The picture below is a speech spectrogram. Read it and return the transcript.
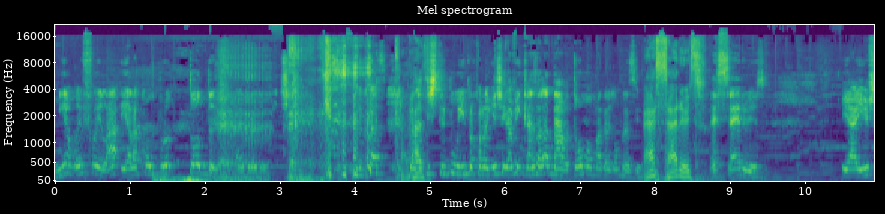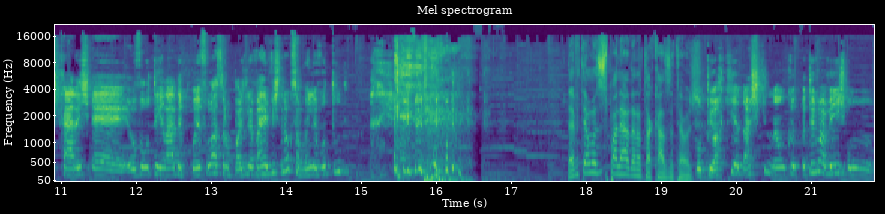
minha mãe foi lá e ela comprou todas as dragões que tinha. pra ela distribuir, pra quando alguém chegava em casa, ela dava, toma uma Dragão Brasil. É sério isso? É sério isso. E aí os caras, é, eu voltei lá depois e falou, "Ah, você não pode levar a revista não, que sua mãe levou tudo. Deve ter umas espalhadas na tua casa até hoje. O pior que acho que não. Eu teve uma vez, um.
